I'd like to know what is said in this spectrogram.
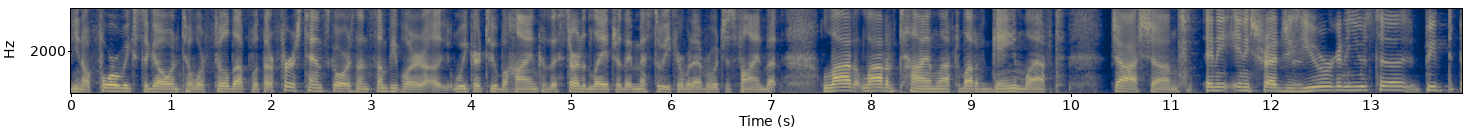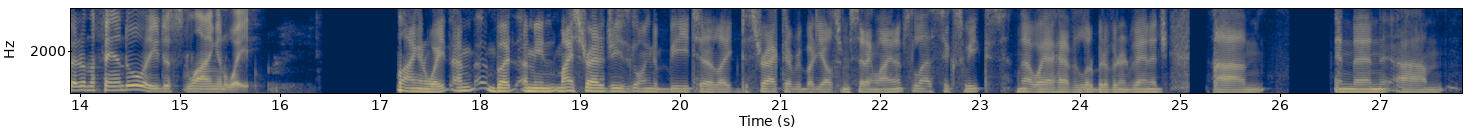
you know, four weeks to go until we're filled up with our first 10 scores. And then some people are a week or two behind because they started late or they missed a week or whatever, which is fine. But a lot, a lot of time left, a lot of game left. Josh, um, any any strategies you were going to use to be better in the FanDuel, or are you just lying in wait? Lying in wait. I'm, but I mean, my strategy is going to be to like distract everybody else from setting lineups the last six weeks. And that way, I have a little bit of an advantage. Um, and then um,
